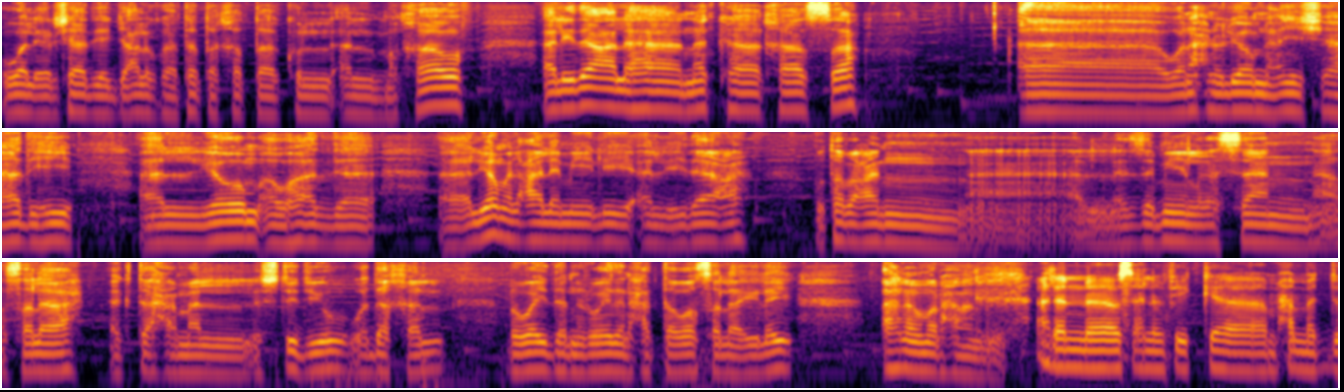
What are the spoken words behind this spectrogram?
والإرشاد يجعلك تتخطى كل المخاوف. الإذاعة لها نكهة خاصة. آه ونحن اليوم نعيش هذه اليوم أو هذا اليوم العالمي للإذاعة. وطبعا الزميل غسان صلاح اقتحم الاستوديو ودخل رويدا رويدا حتى وصل إليه. أهلا ومرحبا بك. أهلا وسهلا فيك محمد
